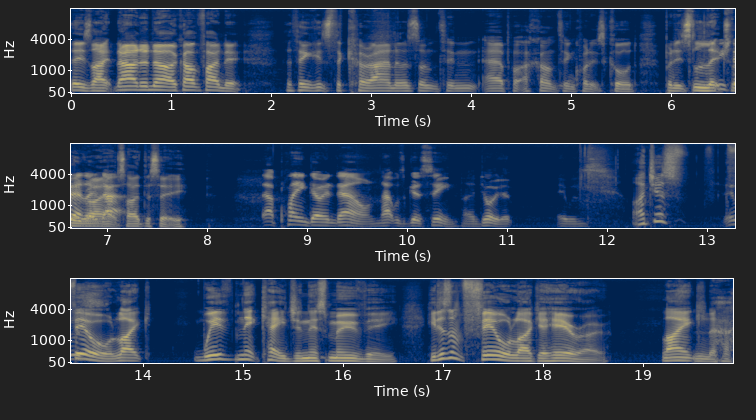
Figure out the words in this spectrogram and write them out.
He's like, no, no, no, I can't find it. I think it's the Koran or something airport. I can't think what it's called, but it's literally fair, right that- outside the city. That plane going down, that was a good scene. I enjoyed it. It was. I just It was- feel like with Nick Cage in this movie, he doesn't feel like a hero. Like, Nah.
